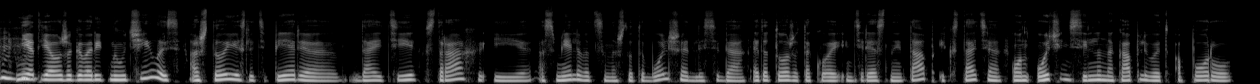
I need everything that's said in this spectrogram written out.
Нет, я уже говорить научилась, а что, если теперь, э, да, идти в страх и осмеливаться на что-то большее для себя? Это тоже такой интересный этап, и, кстати, он очень сильно накапливает опору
